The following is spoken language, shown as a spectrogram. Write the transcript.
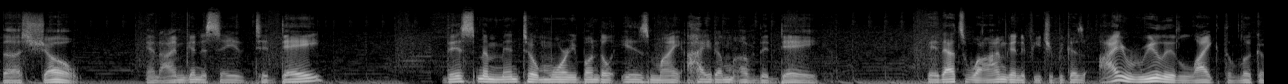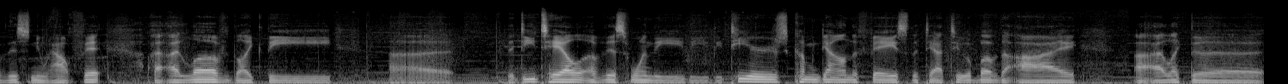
the show. And I'm to say today, this Memento Mori bundle is my item of the day. Okay, that's what I'm going to feature because I really like the look of this new outfit. I, I love like the uh, the detail of this one, the, the the tears coming down the face, the tattoo above the eye. Uh, I like the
